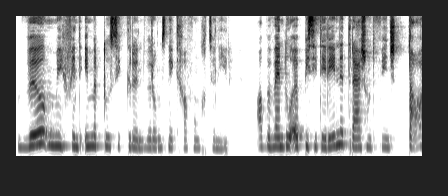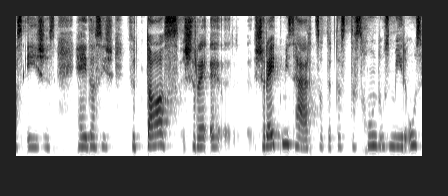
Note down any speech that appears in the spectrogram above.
Weil ich finde immer tausend Gründe, warum es nicht funktionieren kann. Aber wenn du etwas in dir hineinträgst und findest, das ist es, hey, das ist, für das schrei äh, schreit mein Herz oder das, das kommt aus mir raus,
